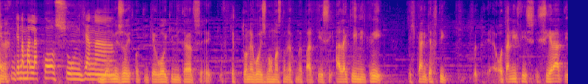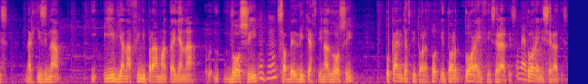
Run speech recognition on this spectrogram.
έρθουν και να μαλακώσουν για να. Νομίζω ότι και εγώ και η μητέρα της ε, και τον εγωισμό μας τον έχουμε πατήσει, αλλά και η μικρή έχει κάνει και αυτή, ε, όταν ήρθε η σ- η σειρά της, να αρχίζει να, η, η ίδια να αφήνει πράγματα για να δωσει σαν παιδί και αυτή να δώσει, το κάνει και αυτή τώρα. Τω- γιατί τώρα, τώρα ήρθε η σειρά της. Βέβαια. Τώρα είναι η σειρά της.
